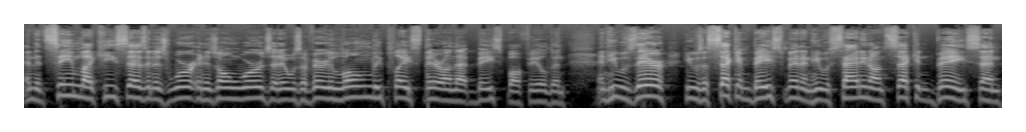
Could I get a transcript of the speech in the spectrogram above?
and it seemed like he says in his, word, in his own words that it was a very lonely place there on that baseball field. And, and he was there, he was a second baseman, and he was standing on second base. And,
